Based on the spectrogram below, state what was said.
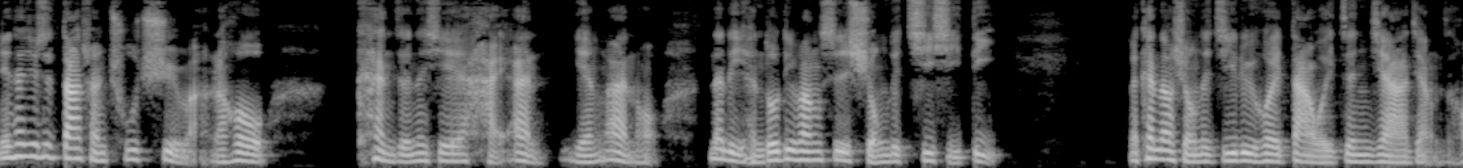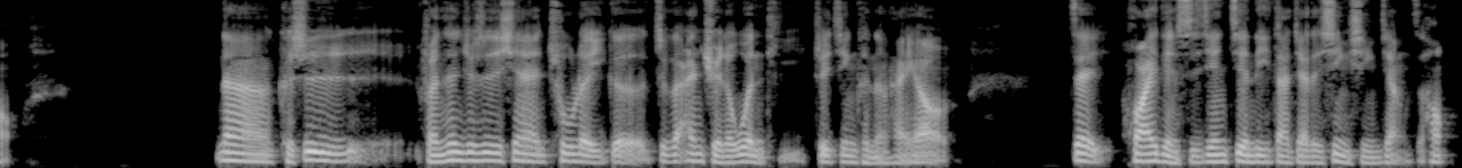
因为他就是搭船出去嘛，然后看着那些海岸沿岸哦，那里很多地方是熊的栖息地，那看到熊的几率会大为增加，这样子吼。那可是，反正就是现在出了一个这个安全的问题，最近可能还要再花一点时间建立大家的信心，这样子吼。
